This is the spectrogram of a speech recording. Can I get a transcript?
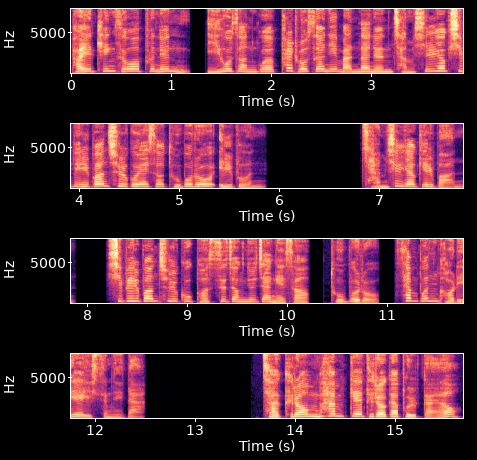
바이킹스워프는 2호선과 8호선이 만나는 잠실역 11번 출구에서 도보로 1분, 잠실역 1번, 11번 출구 버스 정류장에서 도보로 3분 거리에 있습니다. 자, 그럼 함께 들어가 볼까요?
